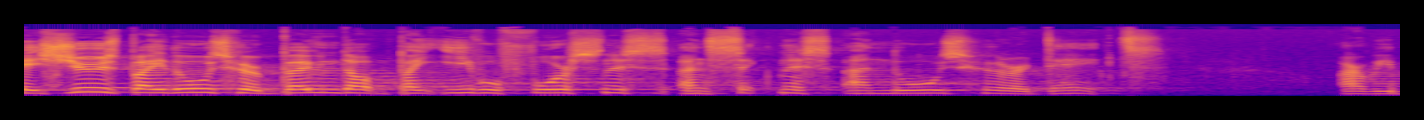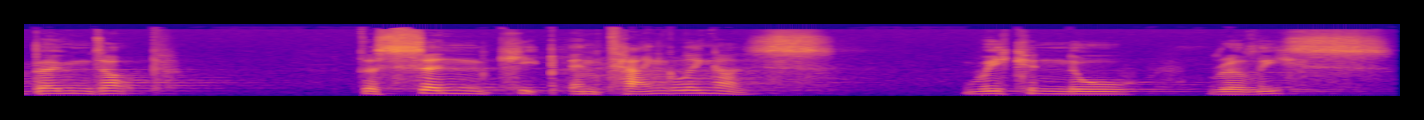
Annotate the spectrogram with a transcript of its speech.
It's used by those who are bound up by evil forceness and sickness and those who are dead. Are we bound up? Does sin keep entangling us? We can know release.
